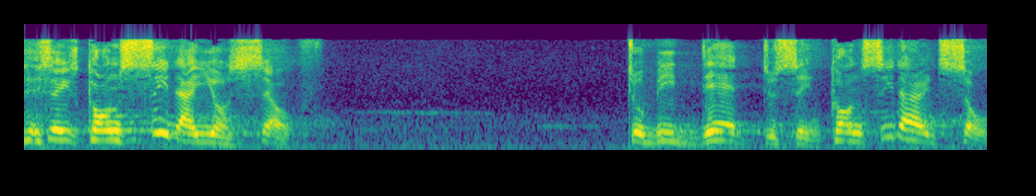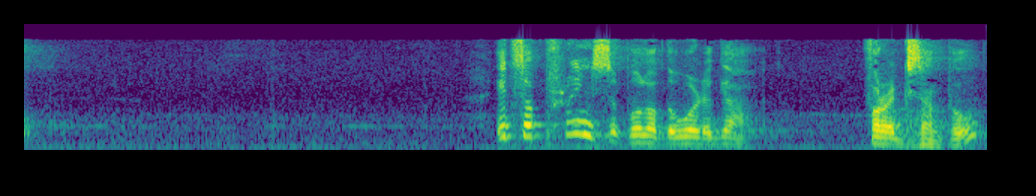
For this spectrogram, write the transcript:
He says, Consider yourself to be dead to sin. Consider it so. It's a principle of the Word of God. For example,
